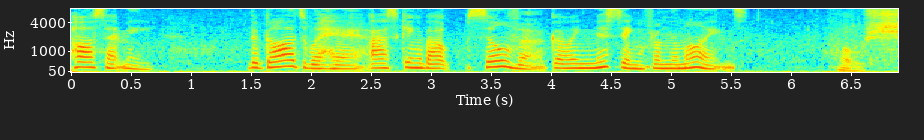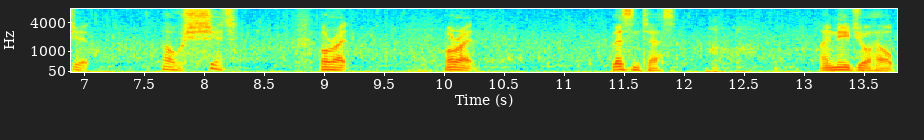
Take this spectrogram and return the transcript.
Pa sent me. The guards were here asking about silver going missing from the mines. Oh shit. Oh shit. All right. All right. Listen, Tess. I need your help.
